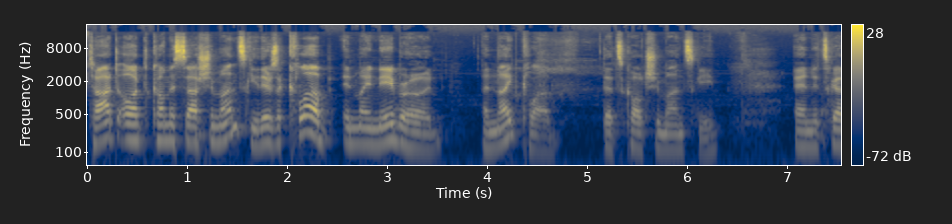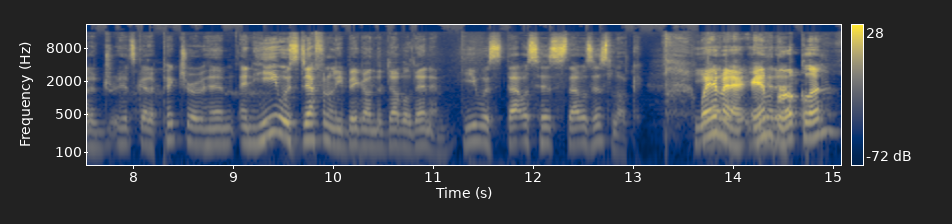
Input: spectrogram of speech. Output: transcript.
Tatort Kommissar Schimanski. There's a club in my neighborhood, a nightclub that's called Schimanski. And it's got a it's got a picture of him, and he was definitely big on the double denim. He was that was his that was his look. He Wait a minute. he In had a- Brooklyn,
